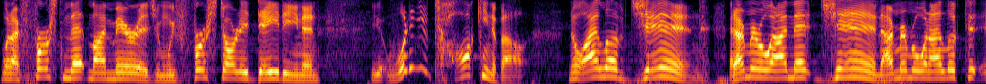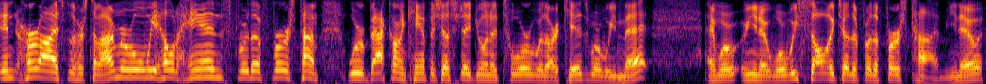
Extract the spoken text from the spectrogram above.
when I first met my marriage and we first started dating and, you know, what are you talking about? No, I love Jen. And I remember when I met Jen. I remember when I looked in her eyes for the first time. I remember when we held hands for the first time. We were back on campus yesterday doing a tour with our kids where we met and where, you know, where we saw each other for the first time, you know? And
